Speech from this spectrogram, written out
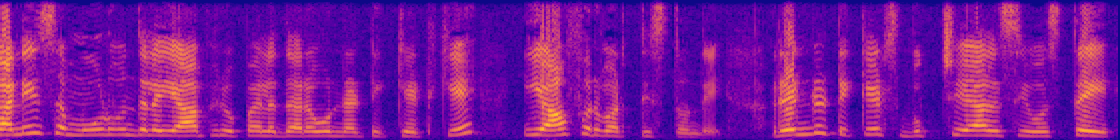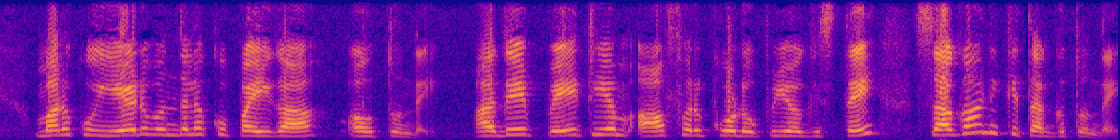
కనీసం మూడు వందల యాభై రూపాయల ధర ఉన్న టికెట్కే ఈ ఆఫర్ వర్తిస్తుంది. రెండు టికెట్స్ బుక్ చేయాల్సి వస్తే మనకు ఏడు వందలకు పైగా అవుతుంది. అదే పేటీఎం ఆఫర్ కోడ్ ఉపయోగిస్తే సగానికి తగ్గుతుంది.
